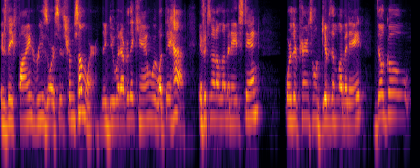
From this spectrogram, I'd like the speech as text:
is they find resources from somewhere. They do whatever they can with what they have. If it's not a lemonade stand, or their parents won't give them lemonade, they'll go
